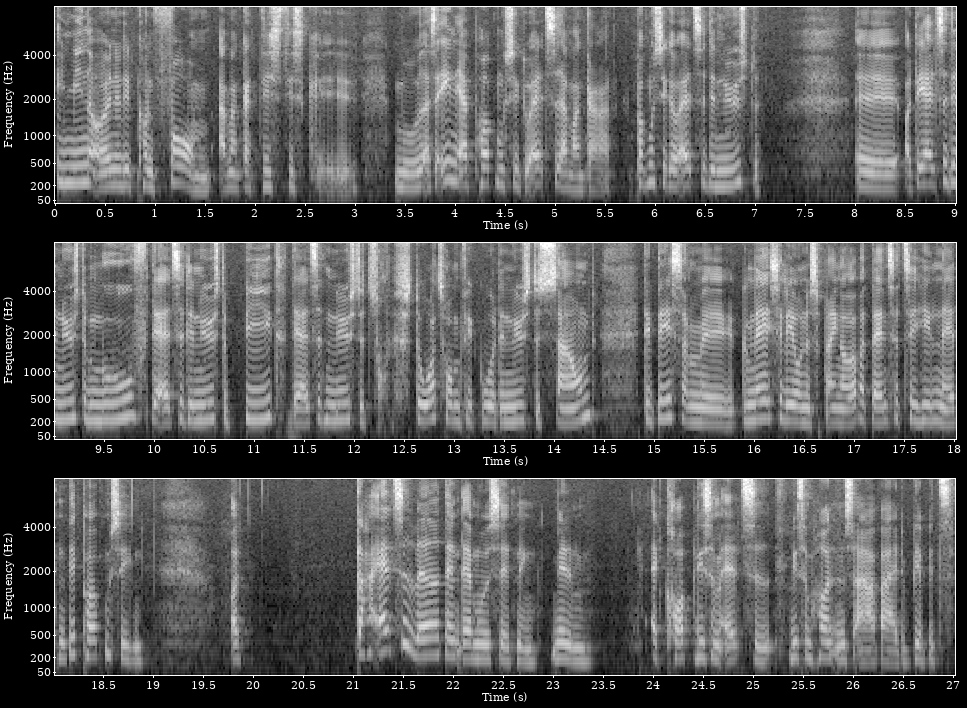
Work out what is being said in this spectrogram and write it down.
i mine øjne, lidt konform, avantgardistisk øh, måde. Altså egentlig er popmusik jo altid avantgarde. Popmusik er jo altid det nyeste. Øh, og det er altid det nyeste move, det er altid det nyeste beat, det er altid den nyeste tr- store trumfigur, den nyeste sound. Det er det, som øh, gymnasieeleverne springer op og danser til hele natten. Det er popmusikken. Og der har altid været den der modsætning mellem, at krop ligesom altid, ligesom håndens arbejde, bliver bet-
